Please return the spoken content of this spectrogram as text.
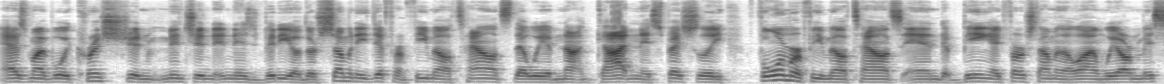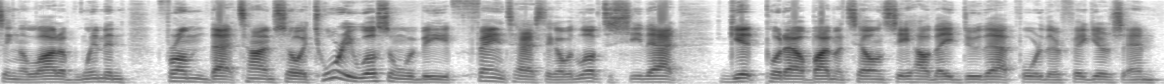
As my boy Christian mentioned in his video, there's so many different female talents that we have not gotten, especially former female talents. And being a first time in the line, we are missing a lot of women from that time. So a Torrie Wilson would be fantastic. I would love to see that get put out by Mattel and see how they do that for their figures. And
